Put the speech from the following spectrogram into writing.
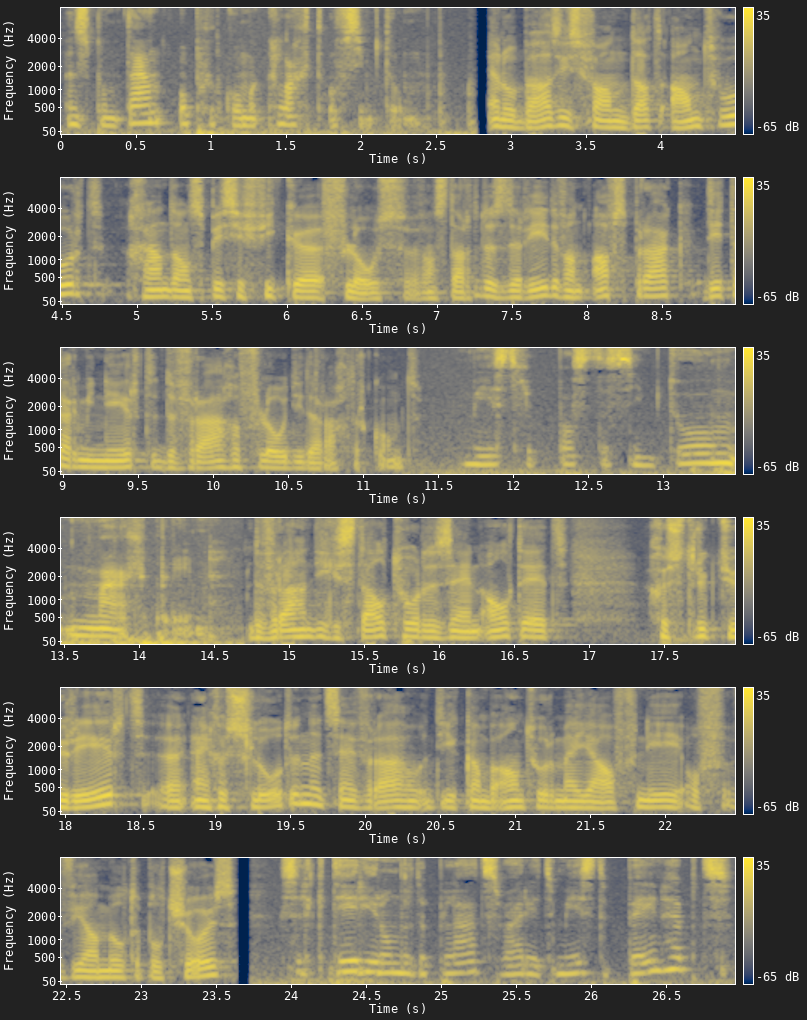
Een spontaan opgekomen klacht of symptoom. En op basis van dat antwoord gaan dan specifieke flows van start. Dus de reden van afspraak determineert de vragenflow die daarachter komt. Meest gepaste symptoom, maagpijn. De vragen die gesteld worden zijn altijd gestructureerd eh, en gesloten. Het zijn vragen die je kan beantwoorden met ja of nee of via multiple choice. Selecteer hieronder de plaats waar je het meeste pijn hebt.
